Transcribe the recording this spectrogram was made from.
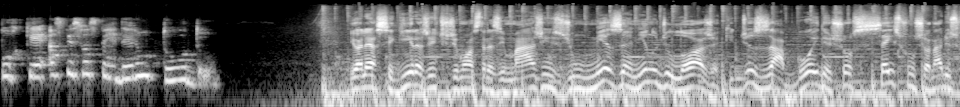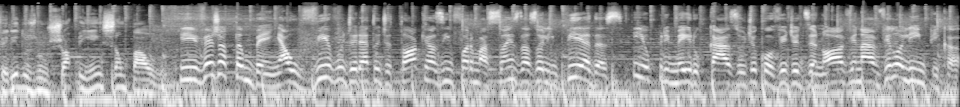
porque as pessoas perderam tudo. E olha, a seguir a gente te mostra as imagens de um mezanino de loja que desabou e deixou seis funcionários feridos num shopping em São Paulo. E veja também, ao vivo, direto de Tóquio, as informações das Olimpíadas e o primeiro caso de Covid-19 na Vila Olímpica.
